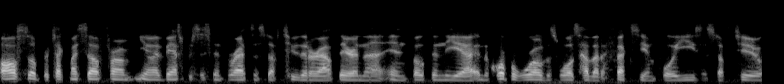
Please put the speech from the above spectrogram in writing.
also protect myself from you know advanced persistent threats and stuff too that are out there in the in both in the uh, in the corporate world as well as how that affects the employees and stuff too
